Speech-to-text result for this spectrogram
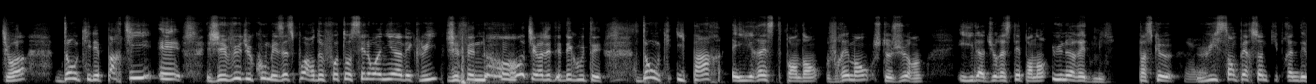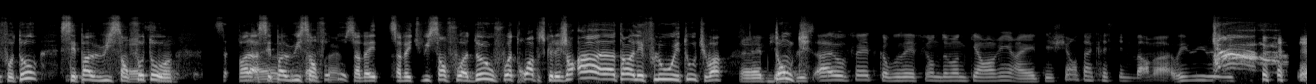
tu vois? Donc, il est parti, et j'ai vu du coup mes espoirs de photos s'éloigner avec lui. J'ai fait non, tu vois, j'étais dégoûté. Donc, il part, et il reste pendant, vraiment, je te jure, hein, il a dû rester pendant une heure et demie. Parce que 800 personnes qui prennent des photos, c'est pas 800 photos. Hein. Voilà, c'est pas 800 photos, ça va, être, ça va être 800 fois 2 ou fois 3 parce que les gens, ah, attends, elle est floue et tout, tu vois. Donc. ah, au fait, quand vous avez fait On demande qu'à en rire, elle était chiante, hein, Christine Barma. Oui, oui, oui. oui.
